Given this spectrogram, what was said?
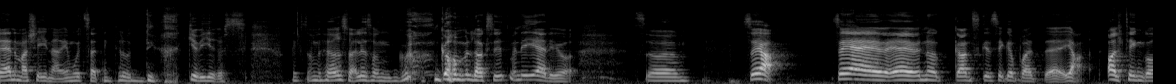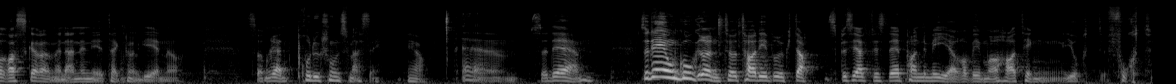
rene maskiner, i motsetning til å dyrke virus. Liksom, det høres veldig sånn gammeldags ut, men det er det jo. Så, så ja. Så jeg, jeg er jo nok ganske sikker på at eh, ja, allting går raskere med denne nye teknologien. Og, sånn rent produksjonsmessig. Ja. Um, så, det, så det er jo en god grunn til å ta det i bruk, da. Spesielt hvis det er pandemier og vi må ha ting gjort fort.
